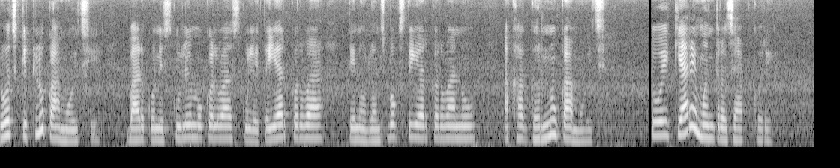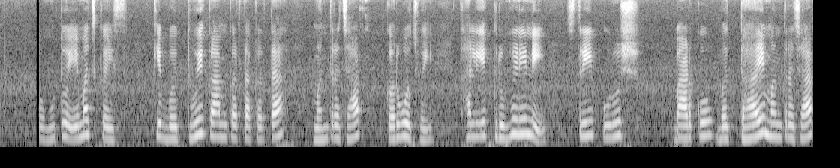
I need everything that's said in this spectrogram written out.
રોજ કેટલું કામ હોય છે? બાળકોને સ્કૂલે મોકલવા, સ્કૂલે તૈયાર કરવા, તેનો લંચ બોક્સ તૈયાર કરવાનું, આખા ઘરનું કામ હોય છે. તો એ ક્યારે મંત્ર જાપ કરે? તો હું તો એમ જ કહીશ કે બધુંય કામ કરતાં કરતાં મંત્ર જાપ કરવો જોઈએ. ખાલી એક ગૃહિણી નહીં, સ્ત્રી, પુરુષ, બાળકો બધાએ મંત્ર જાપ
